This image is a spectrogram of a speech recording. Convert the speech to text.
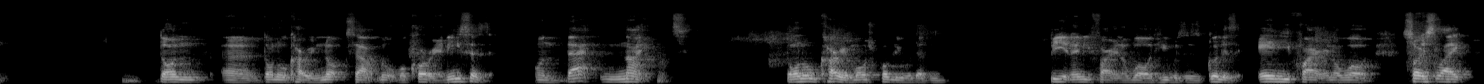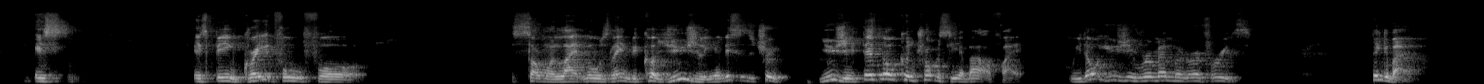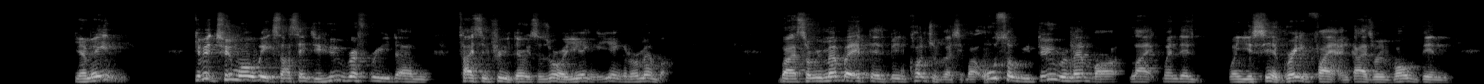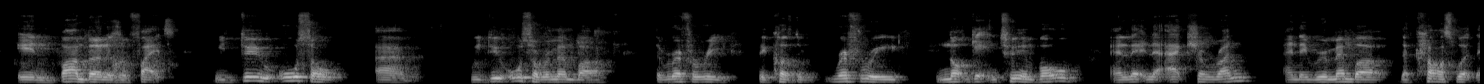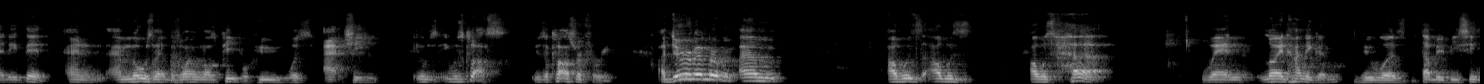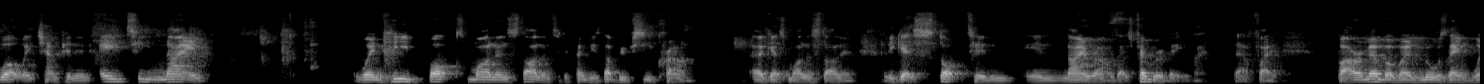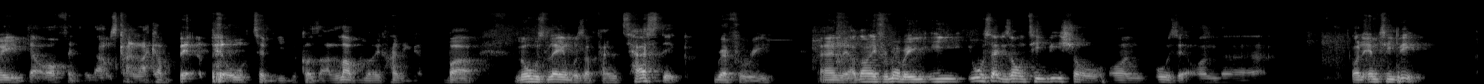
Don uh, Donald Curry knocks out Milton McCrory, and he says on that night, Donald Curry most probably would have beating any fighter in the world. He was as good as any fighter in the world. So it's like it's it's being grateful for someone like Mills Lane because usually, and this is the truth, usually if there's no controversy about a fight, we don't usually remember the referees. Think about it. You know what I mean? Give it two more weeks. I'll say to you, who refereed um, Tyson Fury, Derek Chisora? You ain't, you ain't gonna remember. Right. So remember if there's been controversy, but also we do remember like when there's when you see a great fight and guys are involved in in barn burners and fights, we do also um, we do also remember the referee because the referee not getting too involved and letting the action run and they remember the class work that they did. And and Mills Lane was one of those people who was actually it was it was class. He was a class referee. I do remember um, I was I was I was hurt when Lloyd Honeyghan, who was WBC welterweight champion in '89, when he boxed Marlon Starling to defend his WBC crown against Marlon Starling, and he gets stopped in in nine rounds. That was February '89. That fight. But I remember when Mills Lane waved that off, and that was kind of like a bit of pill to me because I love Lloyd Honeyghan. But Mills Lane was a fantastic referee. And I don't you remember, he, he also had his own TV show on, what was it, on the, on MTV.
